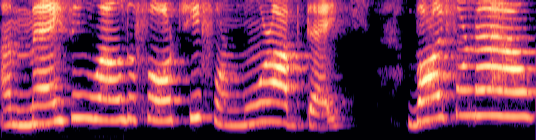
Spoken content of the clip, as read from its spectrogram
Amazing World of Archee, for more updates. Bye for now.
